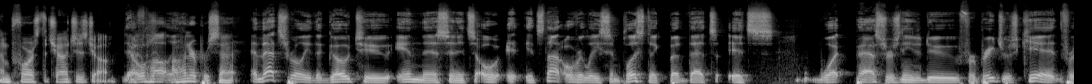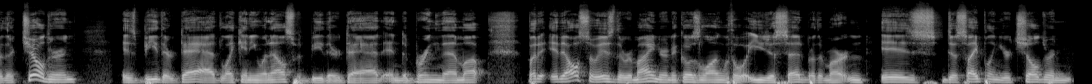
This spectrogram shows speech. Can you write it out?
And before it's the church's job. Definitely. 100% and that's really the go-to in this and it's oh, it's not overly simplistic but that's it's what pastors need to do for preachers kid for their children is be their dad like anyone else would be their dad and to bring them up. But it also is the reminder and it goes along with what you just said brother martin is discipling your children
